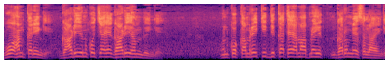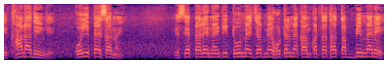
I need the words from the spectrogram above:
वो हम करेंगे। गाड़ी उनको चाहे, गाड़ी हम देंगे। उनको कमरे की दिक्कत है, हम अपने घरों में सुलाएँगे खाना देंगे, कोई पैसा नहीं। इससे पहले 92 में जब मैं होटल में काम करता था, तब भी मैंने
